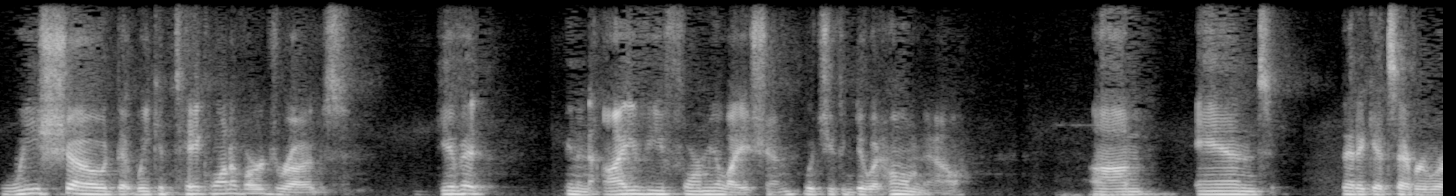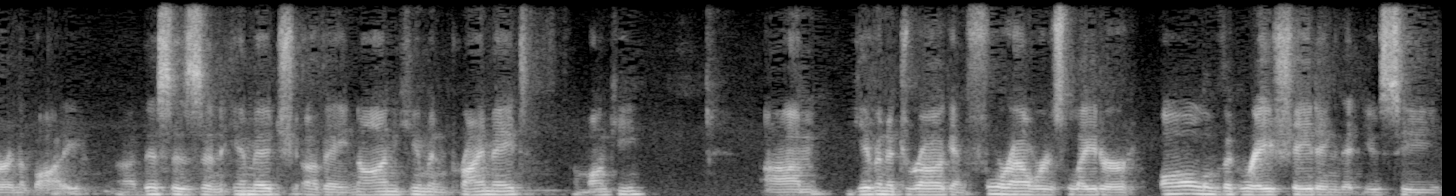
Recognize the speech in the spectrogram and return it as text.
we showed that we could take one of our drugs, give it in an IV formulation, which you can do at home now, um, and that it gets everywhere in the body. Uh, this is an image of a non-human primate, a monkey, um, given a drug, and four hours later, all of the gray shading that you see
